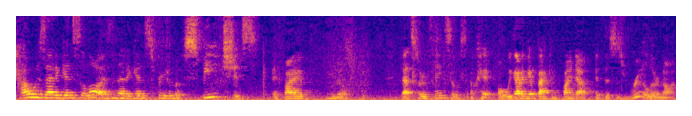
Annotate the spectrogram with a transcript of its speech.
How is that against the law? Isn't that against freedom of speech? It's, if I, you know, that sort of thing. So we said, okay, well, we got to get back and find out if this is real or not.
